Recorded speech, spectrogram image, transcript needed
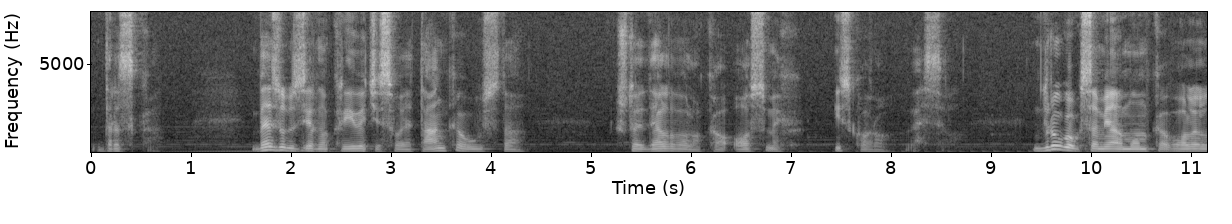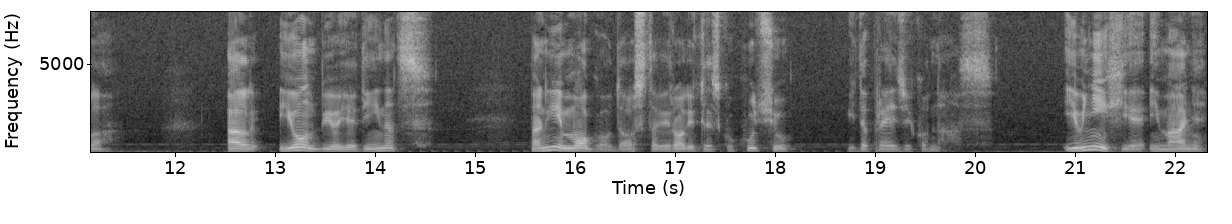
drska, bezobzirno kriveći svoje tanka usta, što je delovalo kao osmeh i skoro veselo. Drugog sam ja momka volela, ali i on bio jedinac, pa nije mogao da ostavi roditeljsku kuću i da pređe kod nas. I u njih je imanje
